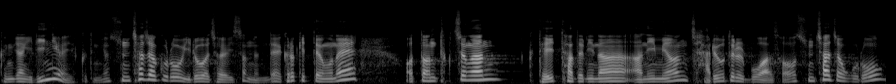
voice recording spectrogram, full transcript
굉장히 리니어했거든요. 순차적으로 이루어져 있었는데 그렇기 때문에 어떤 특정한 그 데이터들이나 아니면 자료들을 모아서 순차적으로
